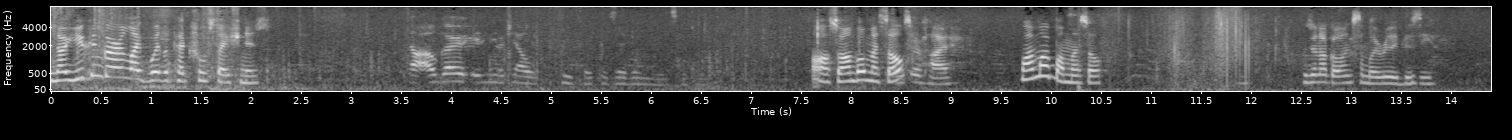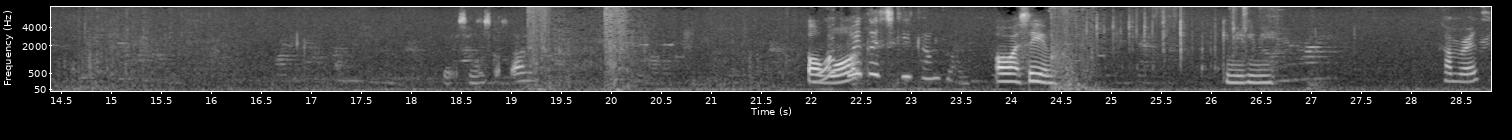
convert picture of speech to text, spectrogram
No, you can go like where the petrol station is. no, I'll go in the hotel people because everyone needs hotel. Oh, so I'm by myself? Also high. Why am I by myself? Because you're not going somewhere really busy. Wait, someone's got that. Oh, Where what? did this kid come from? Oh, I see him. Gimme, gimme. Come, Reds.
